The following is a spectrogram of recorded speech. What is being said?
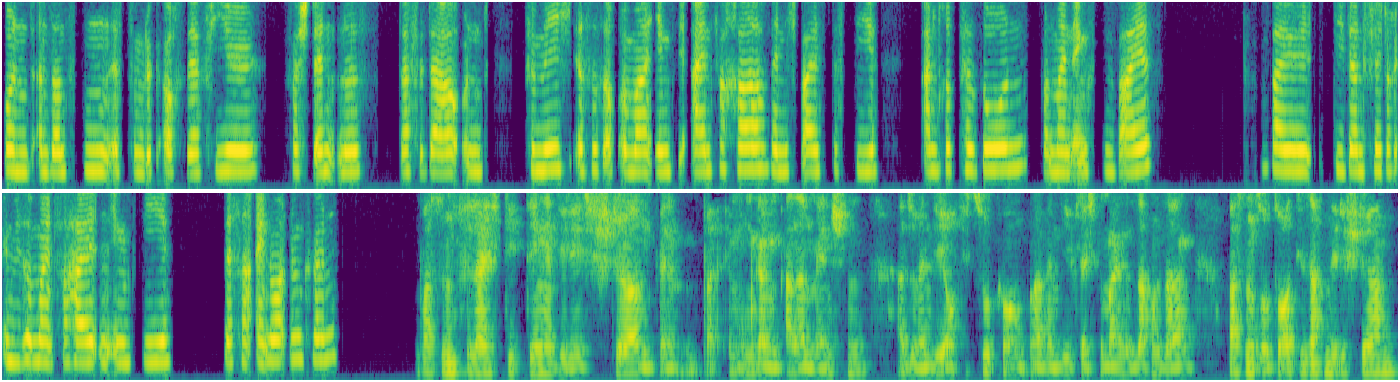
Und ansonsten ist zum Glück auch sehr viel Verständnis dafür da. Und für mich ist es auch immer irgendwie einfacher, wenn ich weiß, dass die andere Person von meinen Ängsten weiß, weil die dann vielleicht auch irgendwie so mein Verhalten irgendwie besser einordnen können. Was sind vielleicht die Dinge, die dich stören, wenn, bei, im Umgang mit anderen Menschen? Also wenn die auf dich zukommen oder wenn die vielleicht gemeine Sachen sagen, was sind so dort die Sachen, die dich stören?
